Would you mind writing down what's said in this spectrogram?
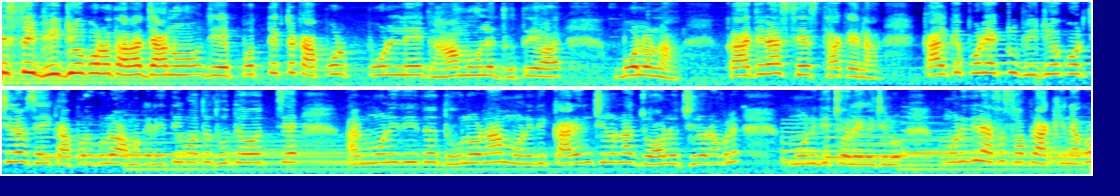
নিশ্চয়ই ভিডিও করো, তারা জানো যে প্রত্যেকটা কাপড় পরলে ঘাম হলে ধুতে হয়। বলো না। কাজের আর শেষ থাকে না। কালকে পরে একটু ভিডিও করছিলাম, সেই কাপড়গুলো আমাকে রীতিমতো ধুতে হচ্ছে। আর মনিদি তো ধুলো না, মনিদি কারেন্ট ছিল না, জলও ছিল না বলে মনিদি চলে গেছিল। মনিদির আসা সব রাখি না গো,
